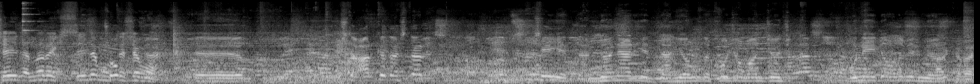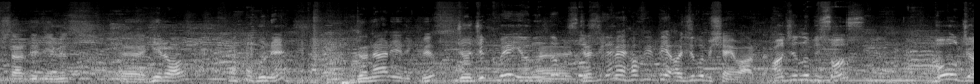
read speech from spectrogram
şeyle nar ekşisiyle çok muhteşem güzel. olmuş. Ee, işte arkadaşlar şey yediler, döner yediler yanında kocaman cacık. Bu neydi onu bilmiyorum. Arkadaşlar dediğimiz e, hero. Bu ne? Döner yedik biz. Cacık ve yanında bu sos cacık ne? ve hafif bir acılı bir şey vardı. acılı bir sos. Bolca,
